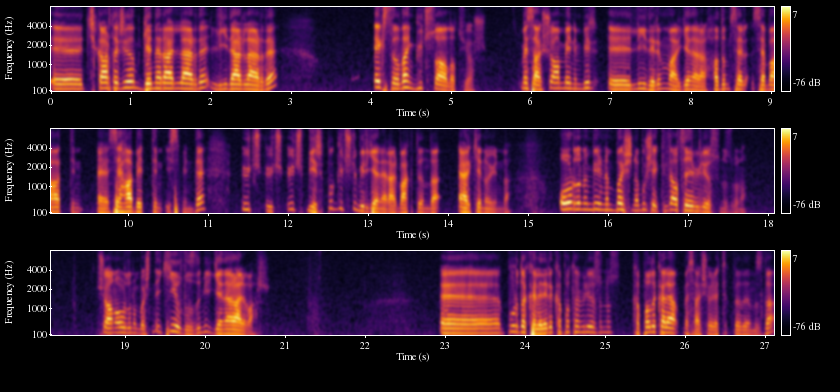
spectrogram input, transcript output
e, çıkartacağım generallerde, liderlerde ekstradan güç sağlatıyor. Mesela şu an benim bir e, liderim var general Hadım Se Sebahattin e, Sehabettin isminde. 3-3-3-1. Bu güçlü bir general baktığında erken oyunda. Ordunun birinin başına bu şekilde atayabiliyorsunuz bunu. Şu an ordunun başında 2 yıldızlı bir general var. Ee, burada kaleleri kapatabiliyorsunuz. Kapalı kale mesela şöyle tıkladığımızda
